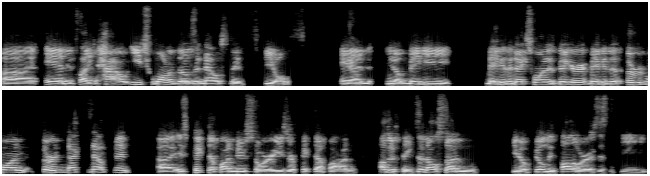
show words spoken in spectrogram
uh, and it's like how each one of those announcements feels, and you know maybe maybe the next one is bigger. Maybe the third one, third next announcement uh, is picked up on news stories or picked up on other things. And all of a sudden, you know, building followers isn't the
